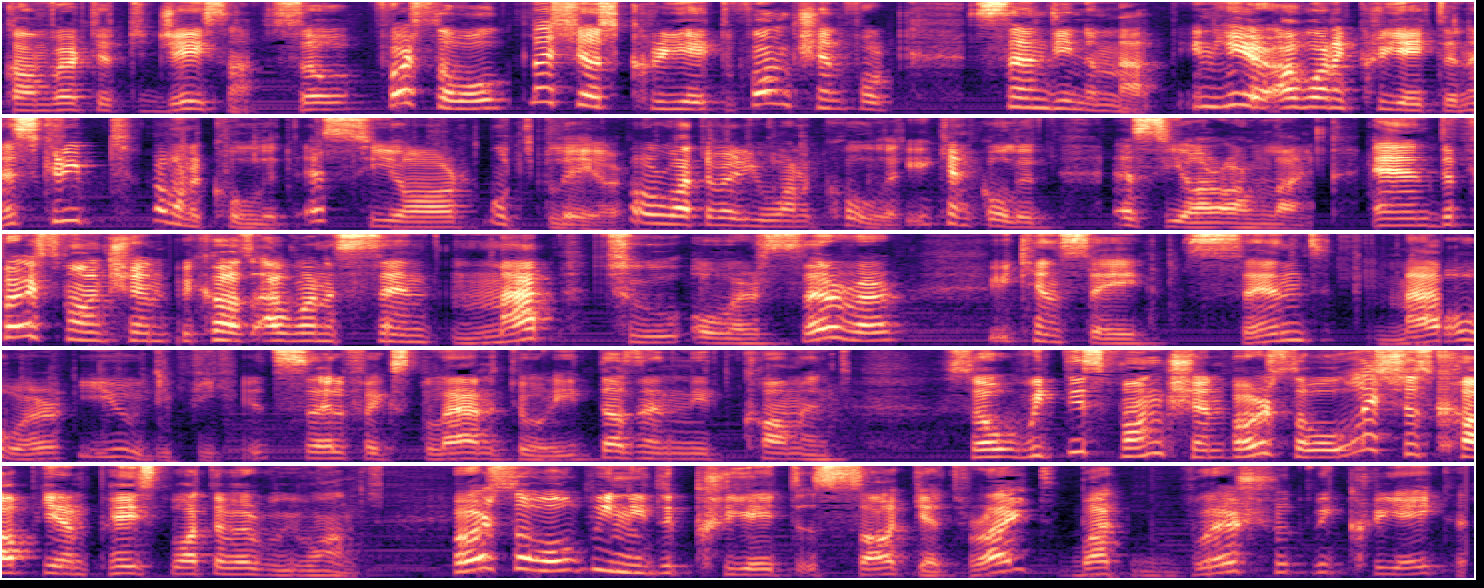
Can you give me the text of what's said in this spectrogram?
convert it to JSON. So first of all, let's just create a function for sending a map. In here, I want to create a script. I want to call it scr multiplayer or whatever you want to call it. You can call it scr online. And the first function, because I want to send map to our server, we can say send map over UDP. It's self-explanatory, it doesn't need comment. So with this function, first of all, let's just copy and paste whatever we want. First of all, we need to create a socket, right? But where should we create it?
